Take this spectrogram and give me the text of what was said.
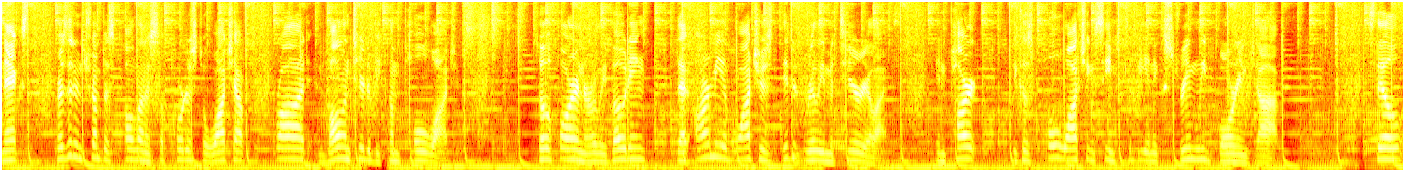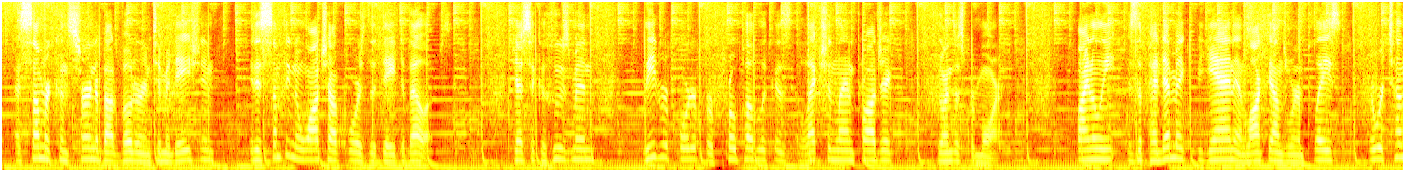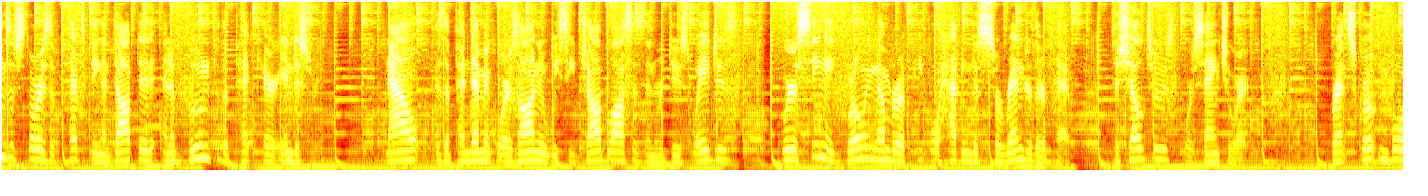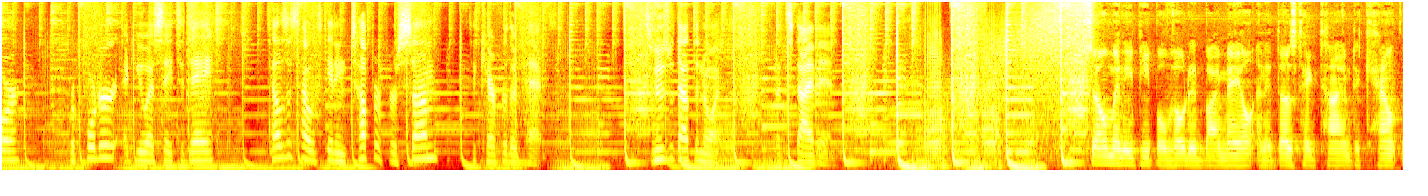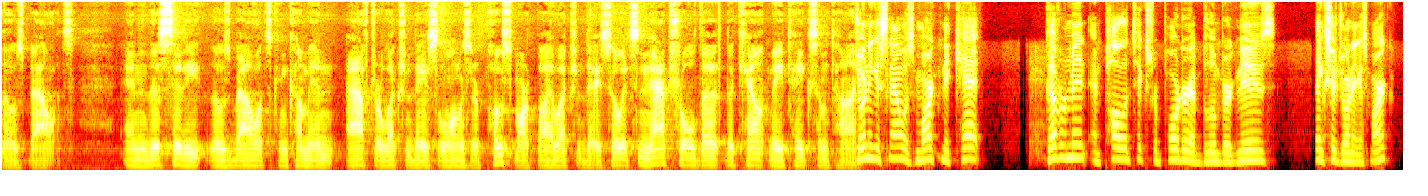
Next, President Trump has called on his supporters to watch out for fraud and volunteer to become poll watchers. So far in early voting, that army of watchers didn't really materialize, in part because poll watching seems to be an extremely boring job. Still, as some are concerned about voter intimidation, it is something to watch out for as the day develops. Jessica Huseman, lead reporter for ProPublica's Electionland project, joins us for more. Finally, as the pandemic began and lockdowns were in place, there were tons of stories of pets being adopted and a boon for the pet care industry. Now, as the pandemic wears on and we see job losses and reduced wages, we're seeing a growing number of people having to surrender their pets to shelters or sanctuaries. Brent Schrotenboer, reporter at USA Today, tells us how it's getting tougher for some to care for their pets. It's news without the noise. Let's dive in. So many people voted by mail, and it does take time to count those ballots. And in this city, those ballots can come in after Election Day so long as they're postmarked by Election Day. So it's natural that the count may take some time. Joining us now is Mark Niquette, government and politics reporter at Bloomberg News. Thanks for joining us, Mark.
